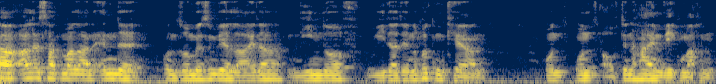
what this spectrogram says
Ja, alles hat mal ein Ende und so müssen wir leider Niendorf wieder den Rücken kehren und uns auf den Heimweg machen.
